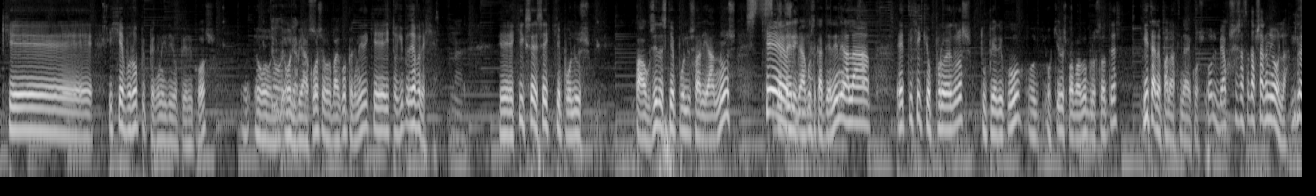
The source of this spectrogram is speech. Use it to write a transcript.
και είχε Ευρώπη παιχνίδι ο Πιερικός. Ο, ο Ολυμπιακός. Ολυμπιακός, ευρωπαϊκό παιχνίδι και το γήπεδο έβρεχε. Ναι. Ε, εκεί ξέρεις, έχει και πολλούς Παοξίδες και πολλούς Αριανούς Στην και Κατερίνη, Ολυμπιακούς ναι. στην Κατερίνη, αλλά έτυχε και ο πρόεδρος του Πιερικού, ο, ο κύριος Παπαδόπουλος τότε, ήταν Παναθηναϊκός. Ο Ολυμπιακός σε αυτά τα ψάχνει όλα. Ναι.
